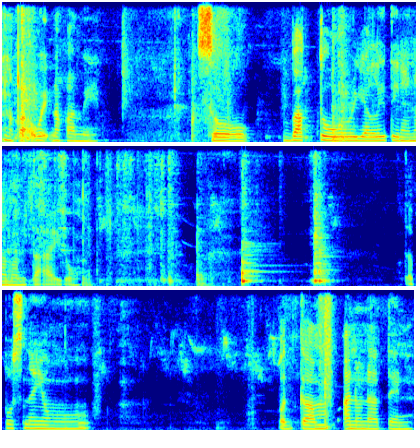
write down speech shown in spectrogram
Nakauwi na kami. So, back to reality na naman tayo. Tapos na yung pagka, ano natin,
